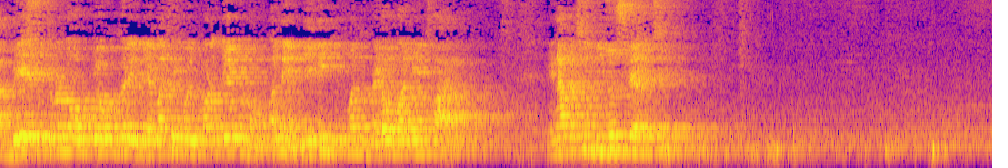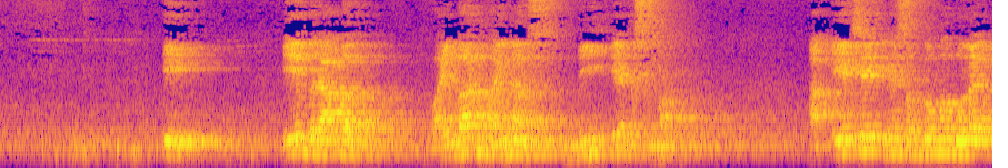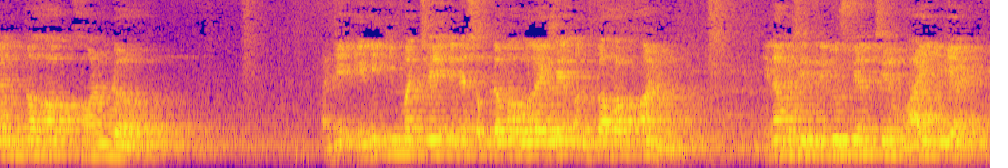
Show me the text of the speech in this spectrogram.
આ બે સૂત્રનો ઉપયોગ કરી બેમાંથી કોઈ પણ એકનો અને b કિંમત મેળવવાની થાય. એના પછી બીજું સ્ટેપ છે. a a બરાબર y બાર માઇનસ bx માં. આ a છે એને શબ્દોમાં બોલાય અંતઃખંડ આજે a ની કિંમત છે એને શબ્દમાં બોલાય છે અંતઃખંડ એના પછી ત્રીજું સ્ટેપ છે y કેપ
